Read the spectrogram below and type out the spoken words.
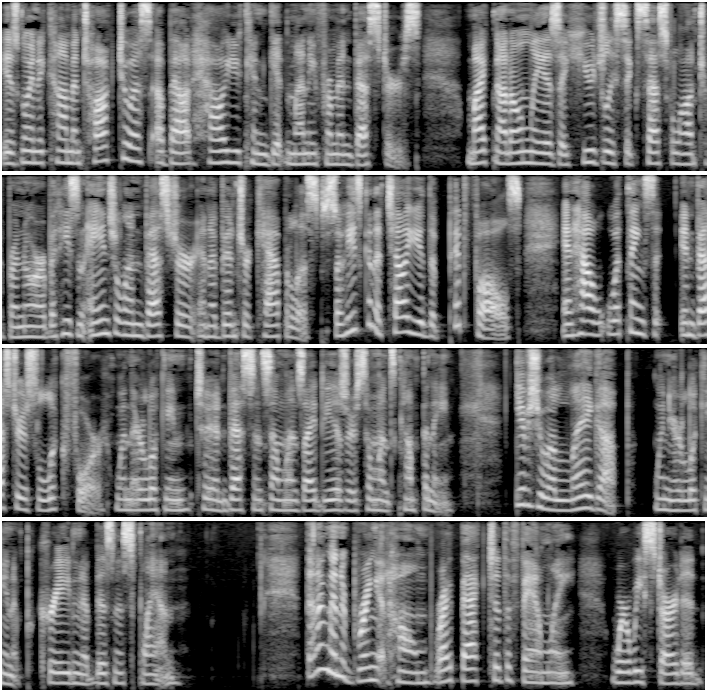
is going to come and talk to us about how you can get money from investors. Mike not only is a hugely successful entrepreneur, but he's an angel investor and a venture capitalist. So he's going to tell you the pitfalls and how what things investors look for when they're looking to invest in someone's ideas or someone's company. Gives you a leg up when you're looking at creating a business plan. Then I'm going to bring it home right back to the family where we started.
